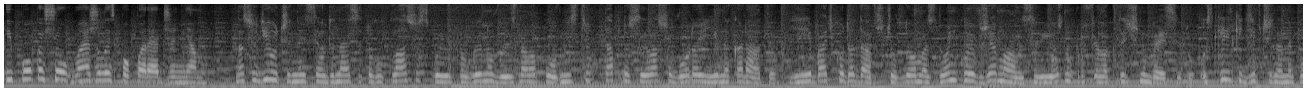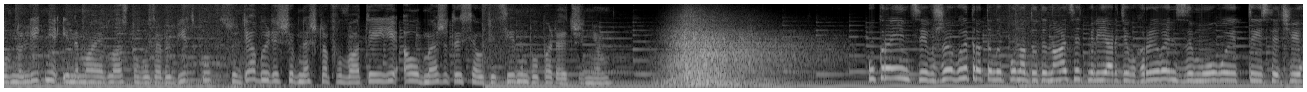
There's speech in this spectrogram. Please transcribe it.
і поки що обмежились попередженням. На суді учениця 11 класу свою провину визнала повністю та просила суворо її не карати. Її батько додав, що вдома з донькою вже мали серйозну профілактичну бесіду. Оскільки дівчина неповнолітня і не має власного заробітку, суддя вирішив не штрафувати її, а обмежитися офіційним попередженням. Українці вже витратили понад 11 мільярдів гривень зимової тисячі.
